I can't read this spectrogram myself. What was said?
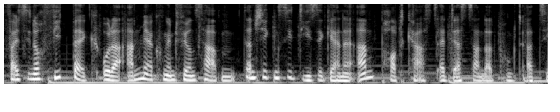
Falls Sie noch Feedback oder Anmerkungen für uns haben, dann schicken Sie diese gerne an podcast.derstandard.at.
